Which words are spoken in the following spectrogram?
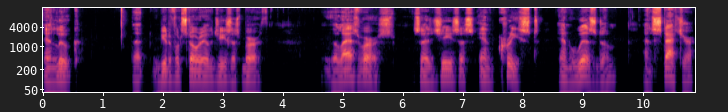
in Luke, that beautiful story of Jesus' birth, the last verse says Jesus increased in wisdom and stature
